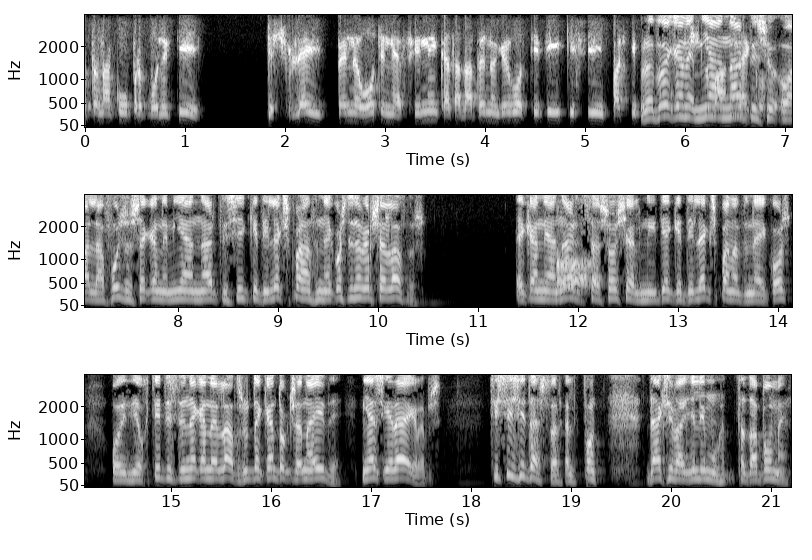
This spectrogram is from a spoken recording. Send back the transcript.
Όταν ακούω προπονητή και σου λέει παίρνω εγώ την ευθύνη, καταλαβαίνω και εγώ τι διοίκηση υπάρχει. Εδώ έκανε μια ανάρτηση, ο Αλαφούζος έκανε μια ανάρτηση και τη λέξη Παναθηναϊκός την έγραψε λάθος. Έκανε ανάρτηση στα social media και τη λέξη Παναθηναϊκός ο ιδιοκτήτης την έκανε λάθος. Ούτε καν το ξαναείδε. Μια σειρά έγραψε. Τι συζητάς τώρα, λοιπόν; Εντάξει, Βαγγέλη μου, θα τα πούμε.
